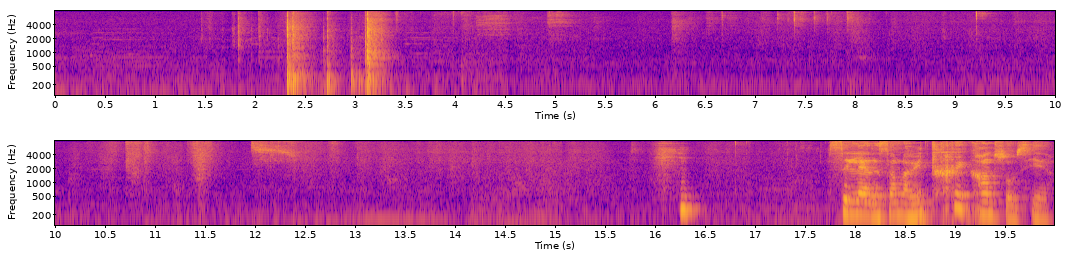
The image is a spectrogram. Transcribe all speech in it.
Ses lèvres ressemblent à une très grande sorcière.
